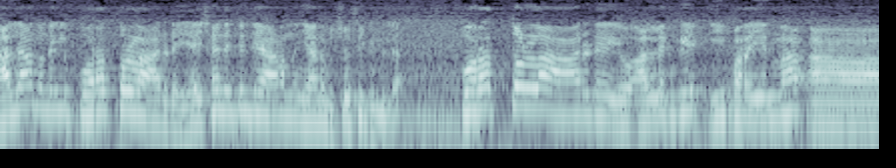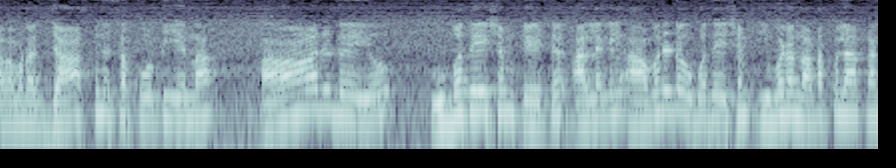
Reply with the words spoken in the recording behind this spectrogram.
അല്ലാന്നുണ്ടെങ്കിൽ പുറത്തുള്ള ആരുടെ ഏഷ്യാനെറ്റിന്റെ ആണെന്ന് ഞാൻ വിശ്വസിക്കുന്നില്ല. പുറത്തുള്ള ആരുടെയോ അല്ലെങ്കിൽ ഈ പറയുന്ന നമ്മുടെ ജാസ്മിനെ സപ്പോർട്ട് ചെയ്യുന്ന ആരുടെയോ ഉപദേശം കേട്ട് അല്ലെങ്കിൽ അവരുടെ ഉപദേശം ഇവിടെ നടപ്പിലാക്കാൻ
